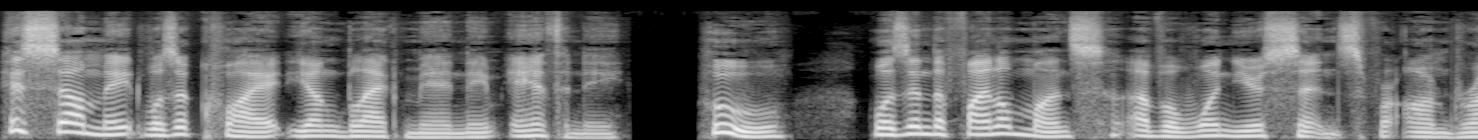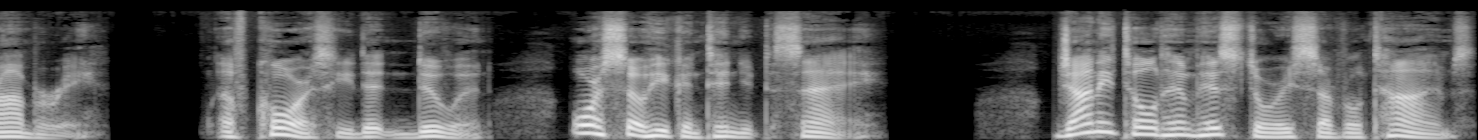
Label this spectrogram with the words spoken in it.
His cellmate was a quiet young black man named Anthony, who was in the final months of a one year sentence for armed robbery. Of course, he didn't do it, or so he continued to say. Johnny told him his story several times,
